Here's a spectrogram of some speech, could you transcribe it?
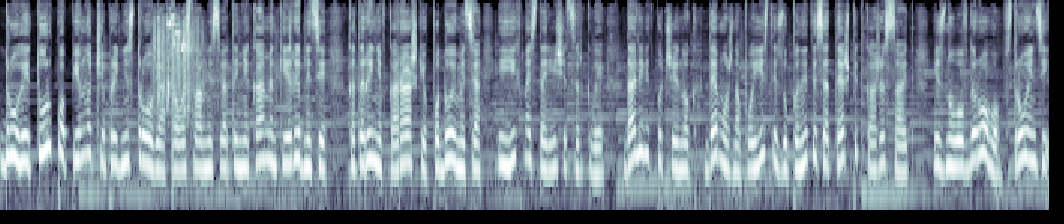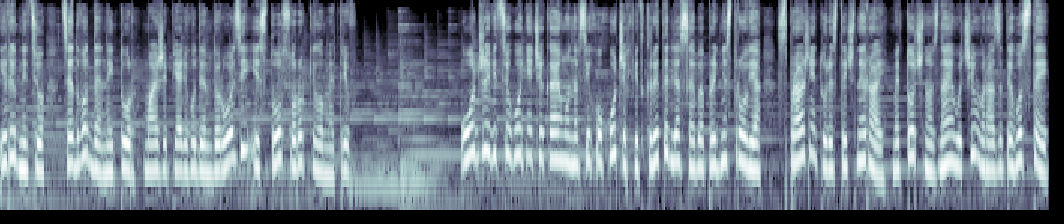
Другий тур по півночі Придністров'я, православні святині Кам'янки і Рибниці, Катеринівка, Рашків, Подоймиця і їх найстаріші церкви. Далі відпочинок, де можна поїсти зупинитися, теж підкаже сайт. І знову в дорогу, в Строїнці і Рибницю. Це дводенний тур, майже 5 годин дорозі і 140 кілометрів. Отже, від сьогодні чекаємо на всіх охочих відкрити для себе Придністров'я, справжній туристичний рай. Ми точно знаємо, чим вразити гостей.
